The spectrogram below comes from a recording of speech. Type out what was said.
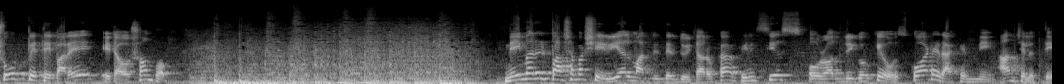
চোট পেতে পারে এটাও সম্ভব। নেইমারের পাশাপাশি রিয়াল মাদ্রিদের দুই তারকা ভিনিসিয়াস ও রদ্রিগোকেও স্কোয়াডে রাখেননি আনচেলত্তি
